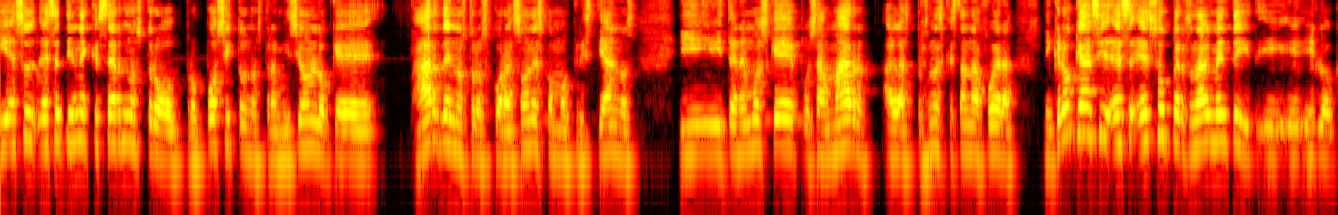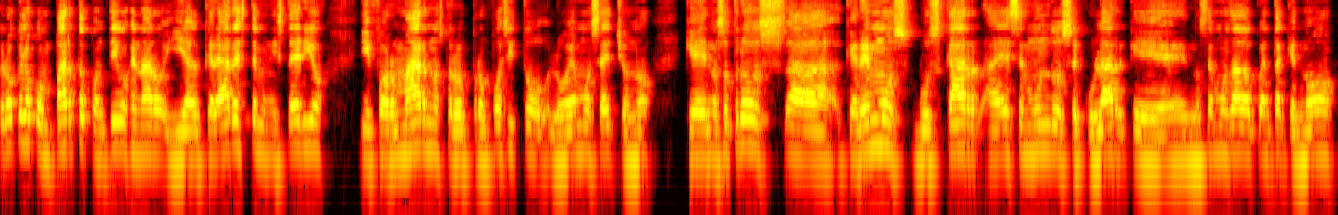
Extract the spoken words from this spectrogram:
y, eso, ese tiene que ser nuestro propósito, nuestra misión, lo que arde en nuestros corazones como cristianos y, tenemos que pues amar a las personas que están afuera. Y creo que así es eso personalmente y, lo creo que lo comparto contigo, Genaro, y al crear este ministerio y formar nuestro propósito lo hemos hecho, ¿no? que nosotros ah, queremos buscar a ese mundo secular que nos hemos dado cuenta que no,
